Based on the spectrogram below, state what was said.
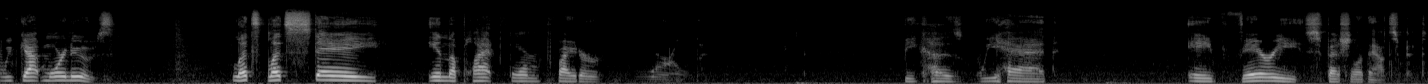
we've got more news. Let's let's stay in the platform fighter because we had a very special announcement.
